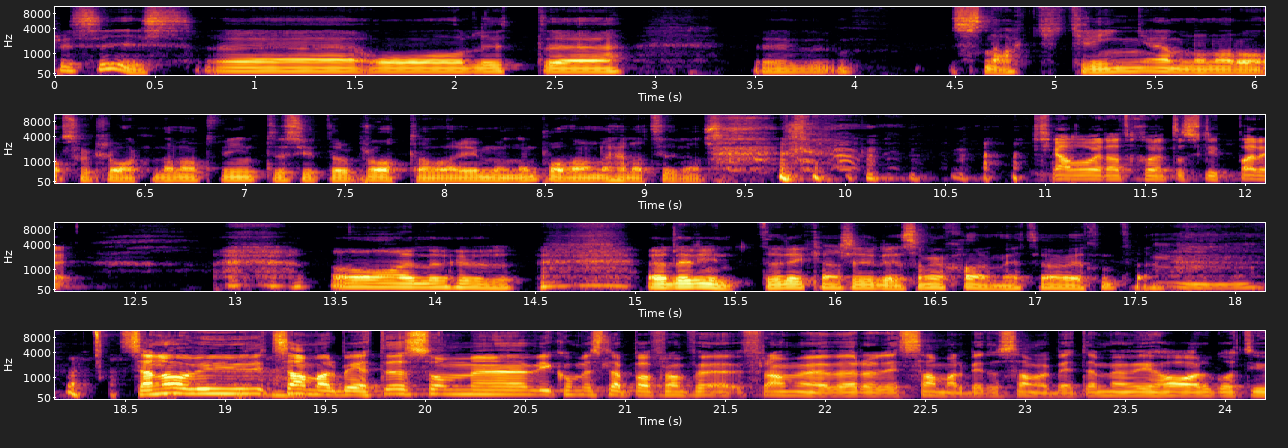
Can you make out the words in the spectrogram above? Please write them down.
precis. Eh, och lite eh, snack kring ämnena då såklart, men att vi inte sitter och pratar var i munnen på varandra hela tiden. Kan vara rätt skönt att slippa det. Ja, eller hur? Eller inte, det kanske är det som är charmigt, jag vet inte. Mm. Sen har vi ju ett samarbete som eh, vi kommer släppa framför, framöver, eller samarbete och samarbete, men vi har gått eh,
